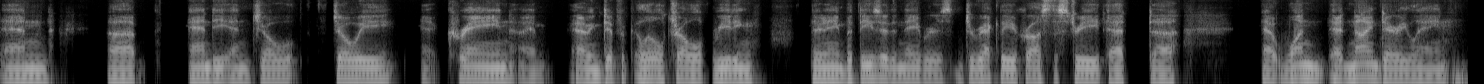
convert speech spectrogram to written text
and, uh, Andy and Joe, Joey at Crane. I'm having a little trouble reading their name, but these are the neighbors directly across the street at, uh, at one, at Nine Dairy Lane.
